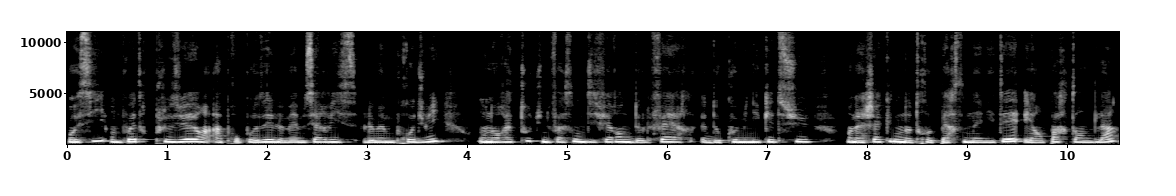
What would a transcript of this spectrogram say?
Aussi, on peut être plusieurs à proposer le même service, le même produit, on aura toute une façon différente de le faire, de communiquer dessus, on a chacune notre personnalité et en partant de là,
